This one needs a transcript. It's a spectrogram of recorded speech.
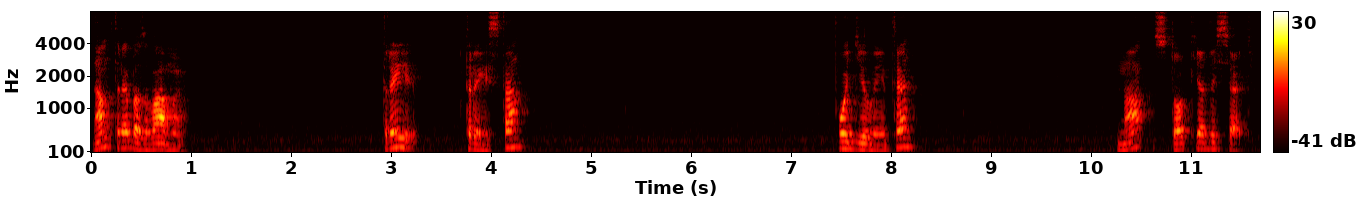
Нам треба з вами 3 300 поділити на 150.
